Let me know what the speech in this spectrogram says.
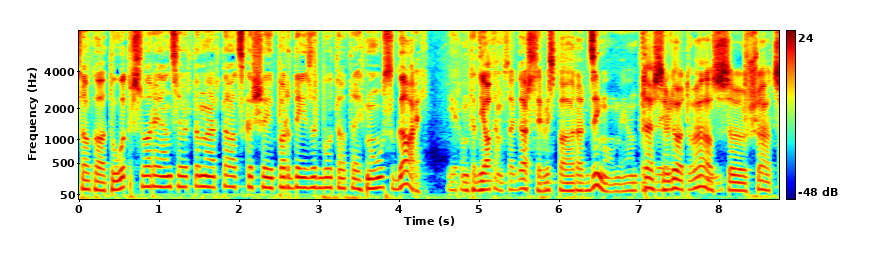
Savukārt otrs variants ir tomēr tāds, ka šī paradīze var būt tā teikt mūsu gari. Ir, un tad jautājums, vai gars ir vispār ar dzimumu? Ja, Tas ir ļoti vēls. Šāds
